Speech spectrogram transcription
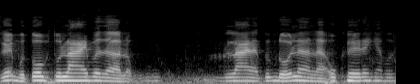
Game của tôi tôi like bây giờ là like là tương đối là là ok đấy anh em ơi.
